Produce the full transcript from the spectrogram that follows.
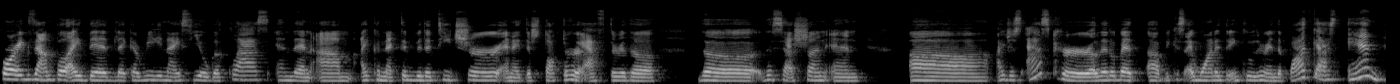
for example, I did like a really nice yoga class and then um, I connected with a teacher and I just talked to her after the the the session and uh, I just asked her a little bit uh, because I wanted to include her in the podcast. And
